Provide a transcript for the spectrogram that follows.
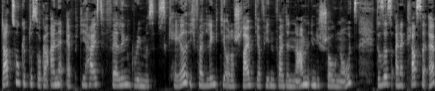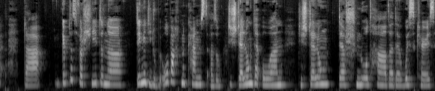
Dazu gibt es sogar eine App, die heißt Felin Grimace Scale. Ich verlinke dir oder schreibe dir auf jeden Fall den Namen in die Show Notes. Das ist eine klasse App. Da gibt es verschiedene Dinge, die du beobachten kannst, also die Stellung der Ohren, die Stellung der Schnurrhaare, der Whiskers,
